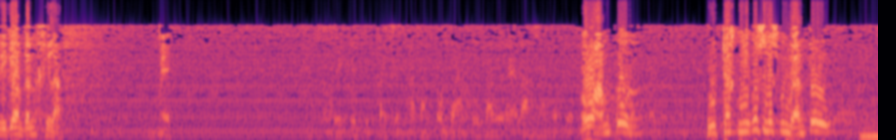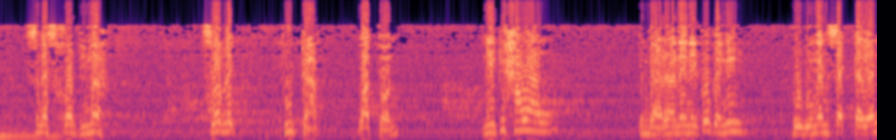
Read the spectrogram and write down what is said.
niki wonten khilaf nggih Mriki diterjemahkan pembantu tapi ya. Oh ampun. Budak niku senes pembantu senes khodimah. Sebab nek budak wadon niki halal. Bendarane niku kenging hubungan seks kalian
